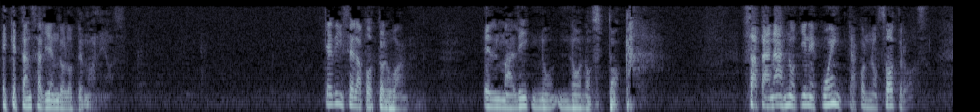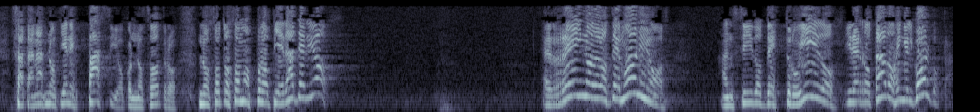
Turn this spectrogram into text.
es que están saliendo los demonios. ¿Qué dice el apóstol Juan? El maligno no nos toca. Satanás no tiene cuenta con nosotros. Satanás no tiene espacio con nosotros. Nosotros somos propiedad de Dios. El reino de los demonios han sido destruidos y derrotados en el Gólgota.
